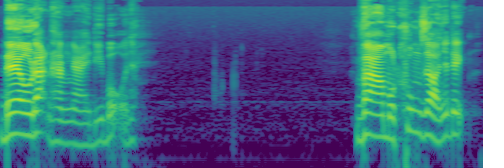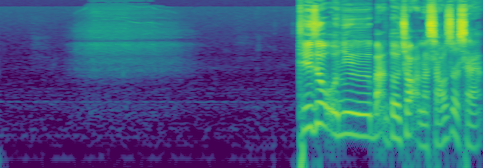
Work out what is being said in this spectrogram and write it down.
Đều đặn hàng ngày đi bộ nhé. Vào một khung giờ nhất định. Thí dụ như bạn tôi chọn là 6 giờ sáng,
